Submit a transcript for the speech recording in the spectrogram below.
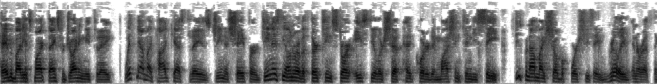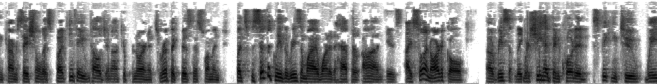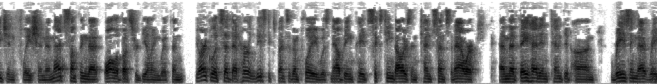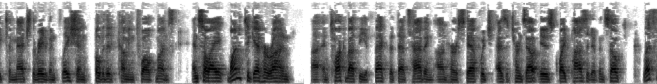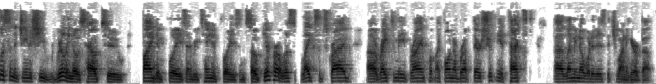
Hey, everybody. It's Mark. Thanks for joining me today. With me on my podcast today is Gina Schaefer. Gina is the owner of a 13 store Ace dealership headquartered in Washington, DC. She's been on my show before. She's a really interesting conversationalist, but she's a intelligent entrepreneur and a terrific businesswoman. But specifically, the reason why I wanted to have her on is I saw an article recently where she had been quoted speaking to wage inflation. And that's something that all of us are dealing with. And the article had said that her least expensive employee was now being paid $16.10 an hour and that they had intended on raising that rate to match the rate of inflation over the coming 12 months. And so I wanted to get her on uh, and talk about the effect that that's having on her staff, which as it turns out is quite positive. And so let's listen to Gina. She really knows how to find employees and retain employees. And so give her a listen, like, subscribe, uh, write to me. Brian, put my phone number up there. Shoot me a text. Uh, let me know what it is that you want to hear about.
